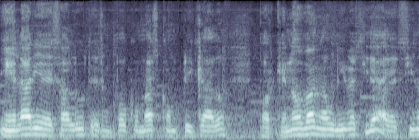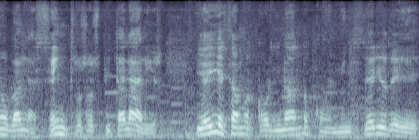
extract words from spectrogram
En el área de salud es un poco más complicado porque no van a universidades, sino van a centros hospitalarios. Y ahí estamos coordinando con el Ministerio de,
